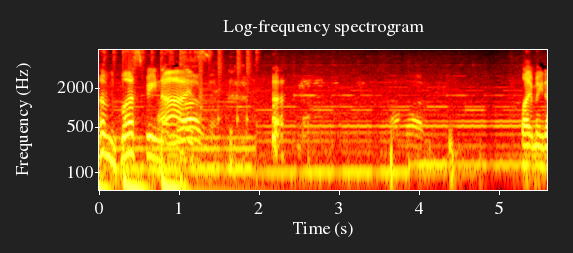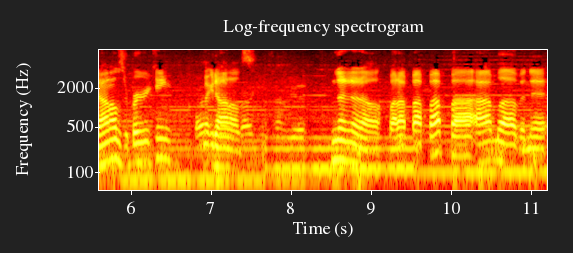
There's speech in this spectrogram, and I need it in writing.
am. Must be nice. I'm loving it. Like McDonald's or Burger King? Burger- McDonald's. good. No, no, no. Ba-da-ba-ba-ba. I'm loving it.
